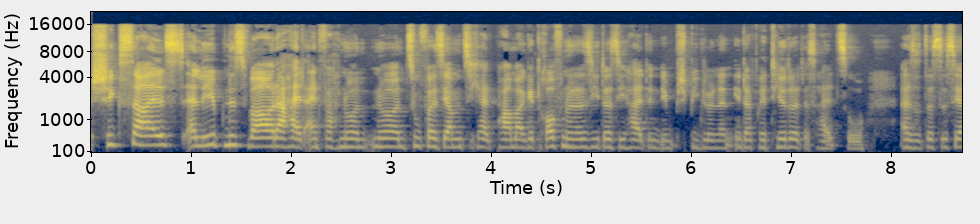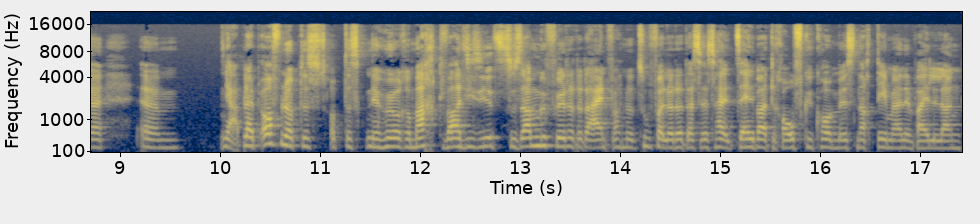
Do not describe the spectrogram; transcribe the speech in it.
Schicksalserlebnis war oder halt einfach nur, nur ein Zufall. Sie haben sich halt ein paar Mal getroffen und dann sieht er sie halt in dem Spiegel und dann interpretiert er das halt so. Also das ist ja, ähm, ja, bleibt offen, ob das, ob das eine höhere Macht war, die sie jetzt zusammengeführt hat oder einfach nur Zufall oder dass er es halt selber draufgekommen ist, nachdem er eine Weile lang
